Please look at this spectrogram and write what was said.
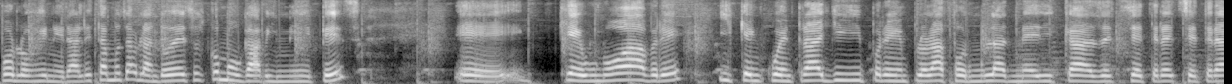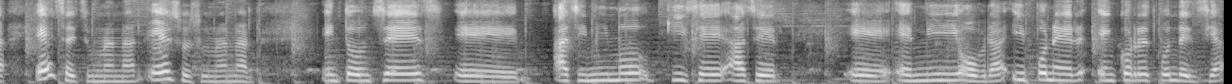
por lo general estamos hablando de esos como gabinetes eh, que uno abre y que encuentra allí, por ejemplo, las fórmulas médicas, etcétera, etcétera. Eso es un anal, eso es un anal. Entonces, eh, asimismo quise hacer eh, en mi obra y poner en correspondencia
